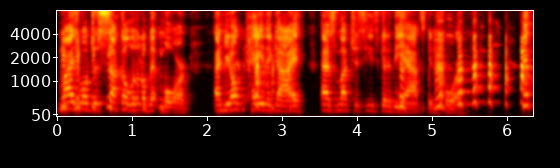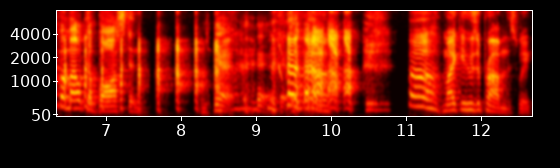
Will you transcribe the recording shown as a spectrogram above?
Might as well just suck a little bit more. And you don't pay the guy as much as he's going to be asking for. Tip him out to Boston. Yeah. oh, Mikey, who's a problem this week?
